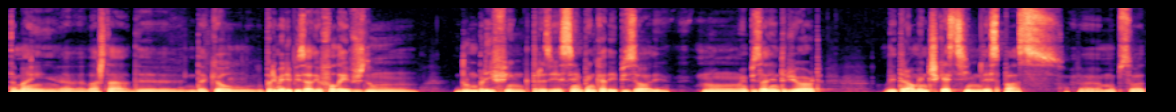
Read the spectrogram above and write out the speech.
também, uh, lá está, de, daquele. Primeiro episódio eu falei-vos de um, de um briefing que trazia sempre em cada episódio. Num episódio anterior, literalmente esqueci-me desse passo. Uh, uma pessoa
